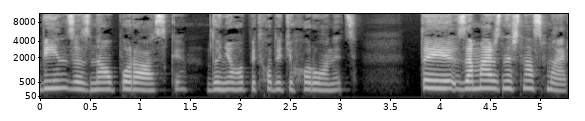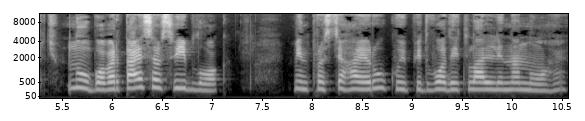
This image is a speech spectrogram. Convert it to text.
Він зазнав поразки. До нього підходить охоронець. Ти замерзнеш на смерть. Ну, повертайся в свій блок. Він простягає руку і підводить Лаллі на ноги,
